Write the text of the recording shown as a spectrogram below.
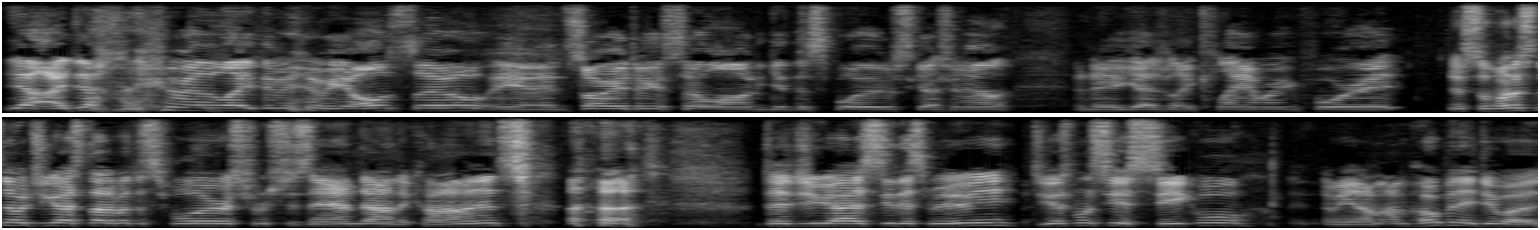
yeah, I definitely really like the movie also. And sorry it took us so long to get the spoiler discussion out. I know you guys are like clamoring for it. Yeah, so let us know what you guys thought about the spoilers from Shazam down in the comments. Did you guys see this movie? Do you guys want to see a sequel? I mean, I'm, I'm hoping they do a.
